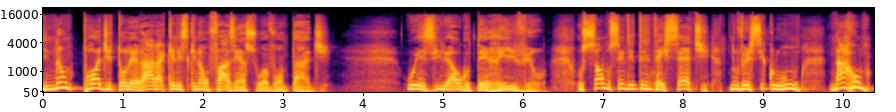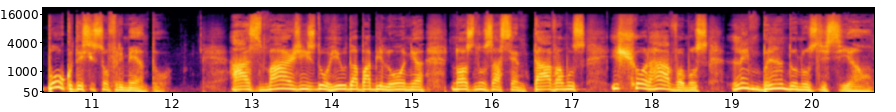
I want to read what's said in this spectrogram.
e não pode tolerar aqueles que não fazem a sua vontade. O exílio é algo terrível. O Salmo 137, no versículo 1, narra um pouco desse sofrimento. Às margens do rio da Babilônia, nós nos assentávamos e chorávamos, lembrando-nos de Sião.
